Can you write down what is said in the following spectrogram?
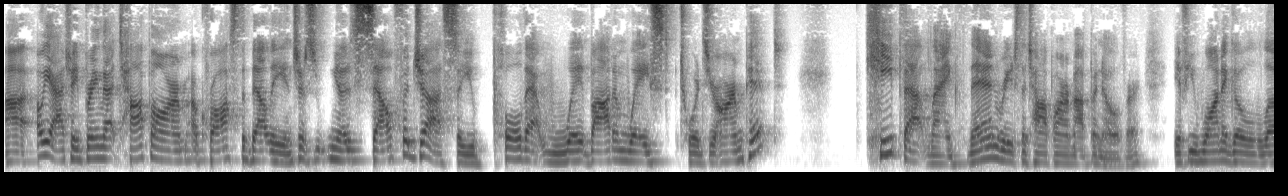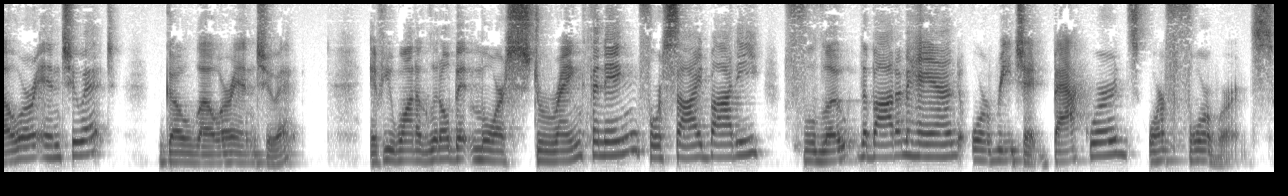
Uh, oh yeah, actually bring that top arm across the belly and just you know self adjust. So you pull that way, bottom waist towards your armpit. Keep that length, then reach the top arm up and over. If you want to go lower into it, go lower into it. If you want a little bit more strengthening for side body, float the bottom hand or reach it backwards or forwards.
